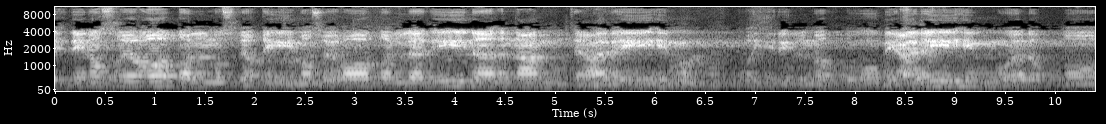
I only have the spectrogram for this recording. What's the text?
اهدنا الصراط المستقيم صراط الذين أنعمت عليهم غير المغضوب عليهم ولا الضالين.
